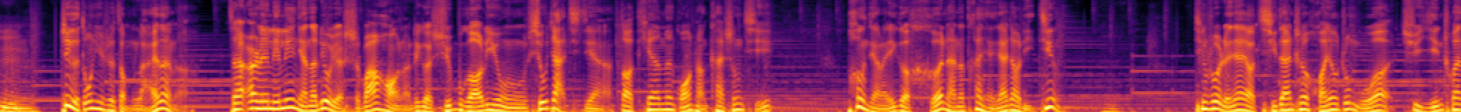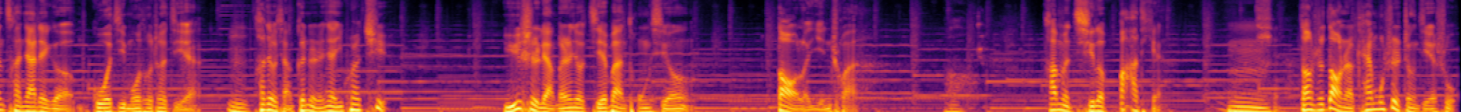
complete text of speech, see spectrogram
嗯这个东西是怎么来的呢？在二零零零年的六月十八号呢，这个徐步高利用休假期间啊到天安门广场看升旗，碰见了一个河南的探险家叫李静。嗯听说人家要骑单车环游中国，去银川参加这个国际摩托车节，嗯。他就想跟着人家一块儿去。于是两个人就结伴同行，到了银川。哦，他们骑了八天，嗯，当时到那儿开幕式正结束，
